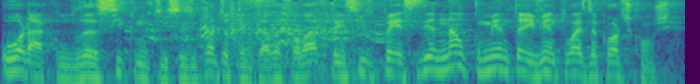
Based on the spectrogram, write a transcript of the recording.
o oráculo da SIC Notícias, enquanto eu tenho estado a falar, tem sido PSD não comenta eventuais acordos com o Chega.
